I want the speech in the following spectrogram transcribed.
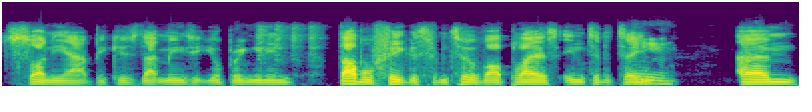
Sonny out because that means that you're bringing in double figures from two of our players into the team. Mm, Um,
